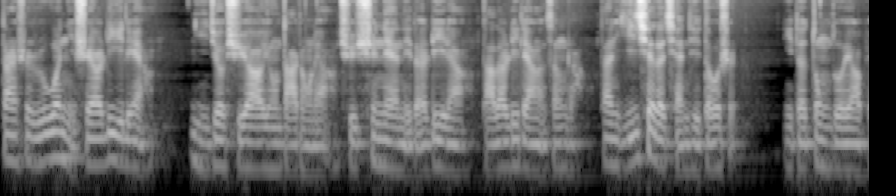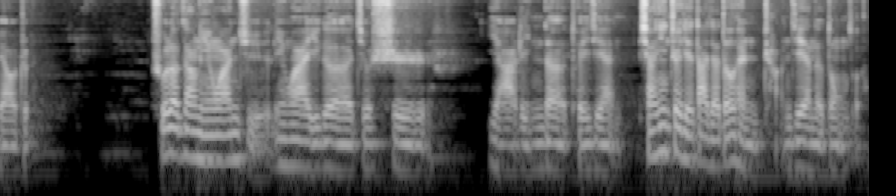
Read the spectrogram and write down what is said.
但是如果你是要力量，你就需要用大重量去训练你的力量，达到力量的增长。但一切的前提都是你的动作要标准。除了杠铃弯举，另外一个就是哑铃的推肩。相信这些大家都很常见的动作。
